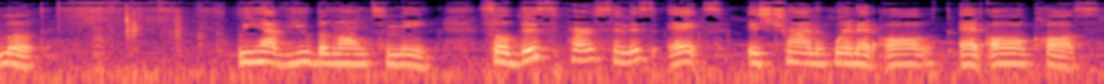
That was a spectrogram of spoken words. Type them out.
Look, we have you belong to me. So this person, this ex, is trying to win at all at all costs.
